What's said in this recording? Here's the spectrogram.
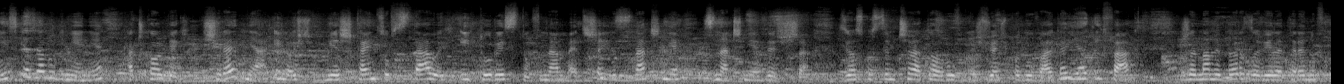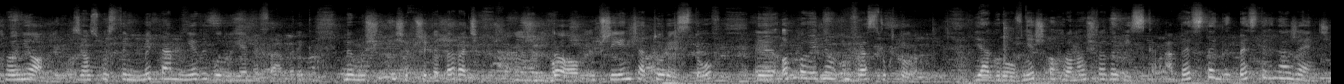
niskie zaludnienie, aczkolwiek średnia ilość mieszkańców stałych i turystów na metrze jest znacznie, znacznie wyższa. W związku z tym trzeba to również wziąć pod uwagę, jak i fakt, że mamy bardzo wiele terenów chronionych. W związku z tym my tam nie wybudujemy fabryk. My musimy się przygotować mm, do przyjęcia turystów y, odpowiednią infrastrukturą jak również ochroną środowiska. A bez, te, bez tych narzędzi,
